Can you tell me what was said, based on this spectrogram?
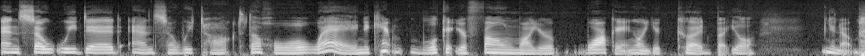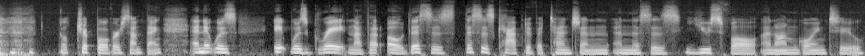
and so we did, and so we talked the whole way. And you can't look at your phone while you're walking, or you could, but you'll you know you'll trip over something and it was it was great and i thought oh this is this is captive attention and this is useful and i'm going to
